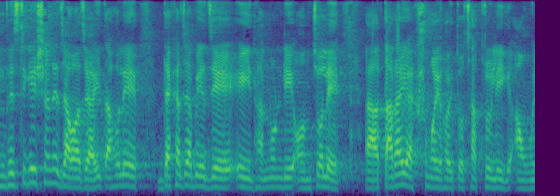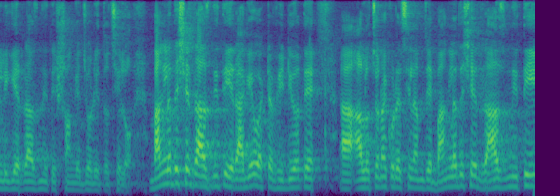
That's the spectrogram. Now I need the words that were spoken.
ইনভেস্টিগেশনে যাওয়া যায়, তাহলে দেখা যাবে যে এই ধানমন্ডি অঞ্চলে তারাই একসময় হয়তো ছাত্রলীগ, আওয়ামী লীগের রাজনীতির সঙ্গে জড়িত ছিল। বাংলাদেশের রাজনীতি এর আগেও একটা ভিডিওতে আলোচনা করেছিলাম যে বাংলাদেশের রাজনীতি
